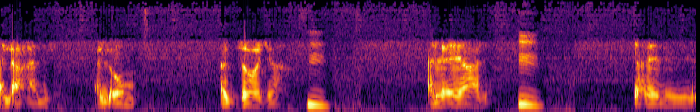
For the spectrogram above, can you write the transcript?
الأهل الأم الزوجة مم. العيال. مم. يعني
